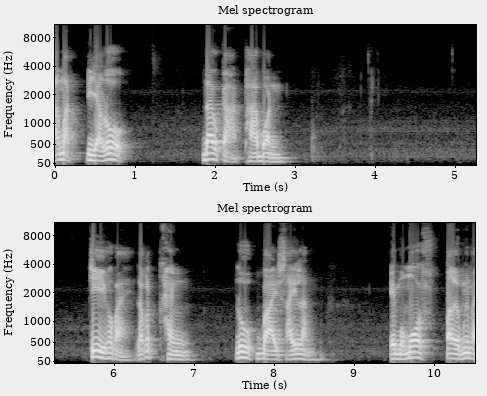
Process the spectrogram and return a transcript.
อามัดดิยาโลได้โอกาสพาบอล จี้เข้าไป แล้วก็แทงลูกบายไซลัน เอโมโมสเติมขึ้นไป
